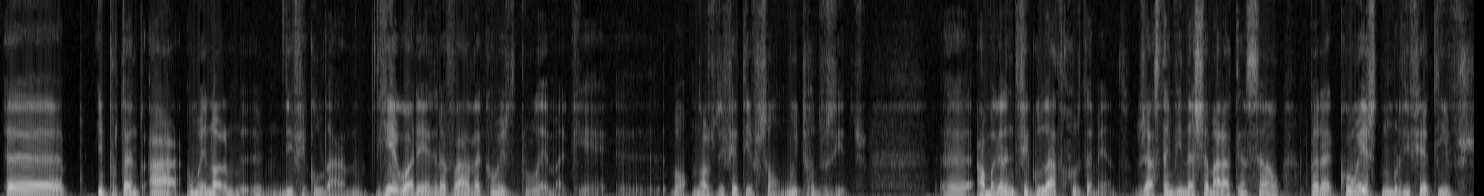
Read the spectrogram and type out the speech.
Uh, e, portanto, há uma enorme dificuldade, que agora é agravada com este problema, que é, bom, nós os efetivos são muito reduzidos. Uh, há uma grande dificuldade de recrutamento. Já se tem vindo a chamar a atenção para, com este número de efetivos,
